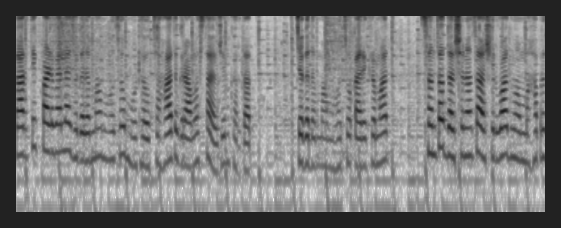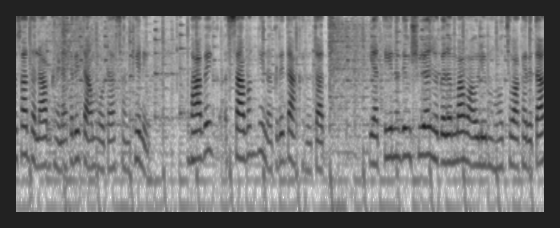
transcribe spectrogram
कार्तिक पाडव्याला जगदंबा महोत्सव मोठ्या उत्साहात ग्रामस्थ आयोजन करतात. जगदंबा महोत्सव कार्यक्रमात संत दर्शनाचा आशीर्वाद व महाप्रसाद लाभ घेण्याकरिता मोठ्या संख्येने भाविक सावंगी नगरी दाखल होतात. या तीन दिवसीय जगदंबा माऊली महोत्सवाकरिता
